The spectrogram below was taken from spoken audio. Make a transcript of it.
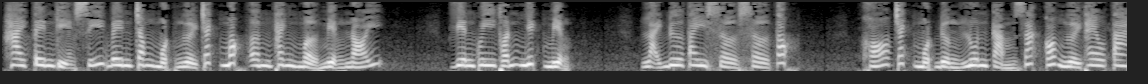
hai tên kỵ sĩ bên trong một người trách móc âm thanh mở miệng nói, viên quy thuấn nhích miệng, lại đưa tay sờ sờ tóc, khó trách một đường luôn cảm giác có người theo ta,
